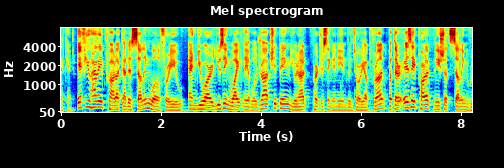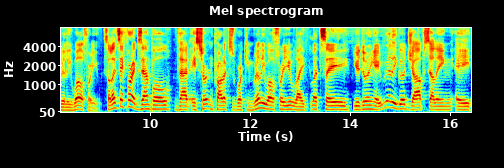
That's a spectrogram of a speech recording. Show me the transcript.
second. If you have a product that is selling well for you and you are using white label dropshipping, you're not purchasing any inventory up front, but there is a product niche that's selling really well for you. So let's say, for example, that a certain product is working really well for you. Like, let's say you're doing a really good job selling a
